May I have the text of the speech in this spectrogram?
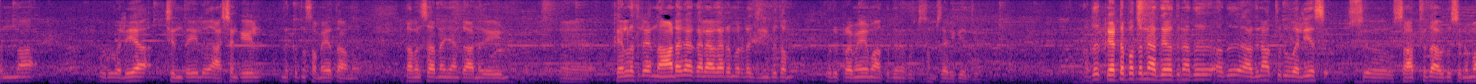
എന്ന ഒരു വലിയ ചിന്തയിൽ ആശങ്കയിൽ നിൽക്കുന്ന സമയത്താണ് കമൽ സാറിനെ ഞാൻ കാണുകയും കേരളത്തിലെ നാടക കലാകാരന്മാരുടെ ജീവിതം ഒരു പ്രമേയമാക്കുന്നതിനെക്കുറിച്ച് സംസാരിക്കുകയും ചെയ്തു അത് കേട്ടപ്പോൾ തന്നെ അദ്ദേഹത്തിന് അത് അത് അതിനകത്തൊരു വലിയ സാധ്യത ഒരു സിനിമ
